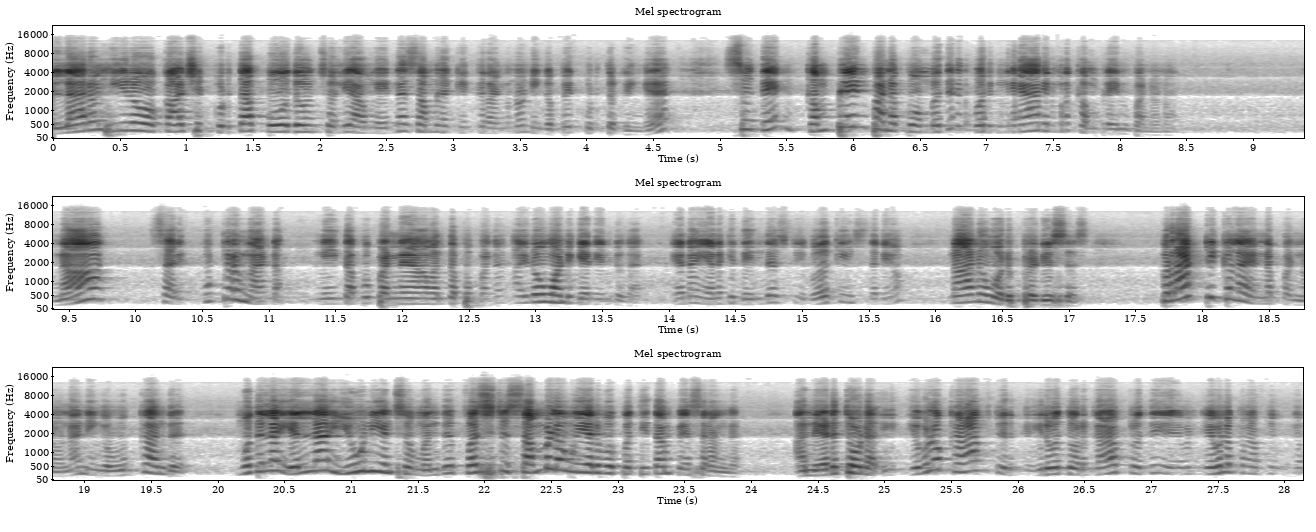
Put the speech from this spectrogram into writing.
எல்லாரும் ஹீரோ கால் ஷீட் கொடுத்தா போதும்னு சொல்லி அவங்க என்ன சம்பளம் கேட்குறாங்கன்னு நீங்கள் போய் கொடுத்துடுறீங்க. ஸோ தென் கம்ப்ளைண்ட் பண்ண போகும்போது ஒரு நியாயமாக கம்ப்ளைண்ட் பண்ணணும். நான் சரி குற்றம் வேண்டாம். நீ தப்பு பண்ண அவன் தப்பு பண்ண. I don't want get into that ஏன்னா எனக்கு இந்த இண்டஸ்ட்ரி ஒர்க்கிங்ஸ் தெரியும். நானும் ஒரு ப்ரொடியூசர்ஸ் ப்ராக்டிக்கலாக என்ன பண்ணோன்னா நீங்கள் உட்காந்து முதல்ல எல்லா யூனியன்ஸும் வந்து ஃபர்ஸ்ட் சம்பள உயர்வு பற்றி தான் பேசுகிறாங்க அந்த இடத்தோட எவ்வளோ கிராஃப்ட் இருக்கு? இருபத்தோரு கிராஃப்ட் வந்து எவ்வளோ கிராஃப்ட் இருக்கு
